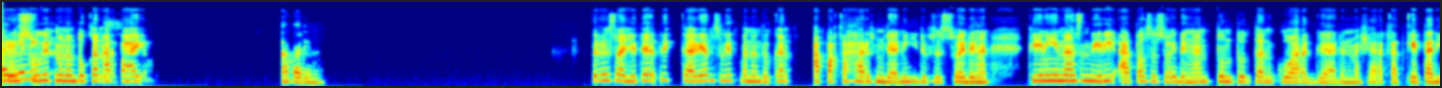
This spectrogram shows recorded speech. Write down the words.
Terus kayaknya nih sulit menentukan apa, apa Din terus selanjutnya kalian sulit menentukan apakah harus menjalani hidup sesuai dengan keinginan sendiri atau sesuai dengan tuntutan keluarga dan masyarakat kayak tadi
